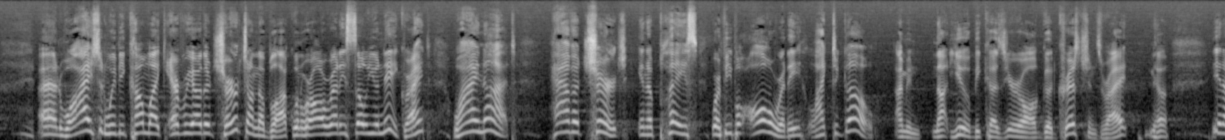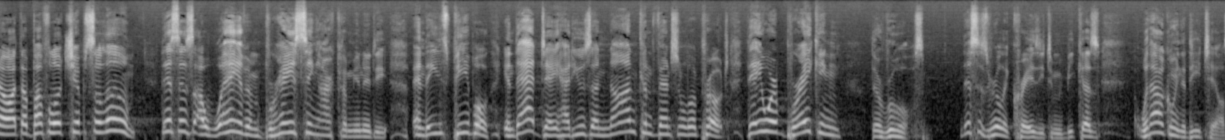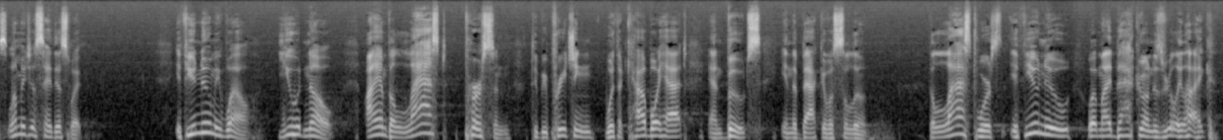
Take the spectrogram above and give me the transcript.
And why should we become like every other church on the block when we're already so unique, right? Why not have a church in a place where people already like to go? I mean, not you because you're all good Christians, right? You know, you know at the Buffalo Chip Saloon. This is a way of embracing our community. And these people in that day had used a non conventional approach. They were breaking the rules. This is really crazy to me because without going into details, let me just say this way. If you knew me well, you would know I am the last person to be preaching with a cowboy hat and boots in the back of a saloon. The last worst, if you knew what my background is really like,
